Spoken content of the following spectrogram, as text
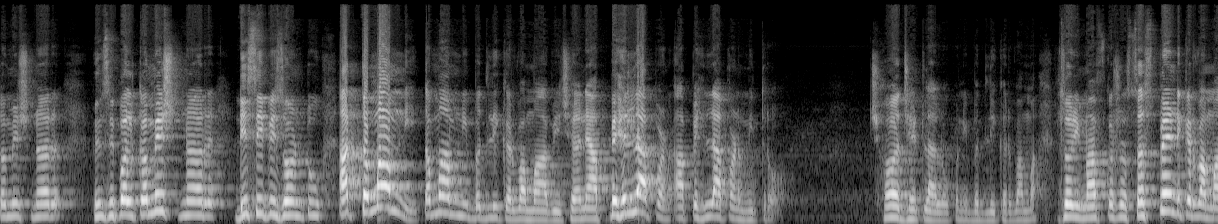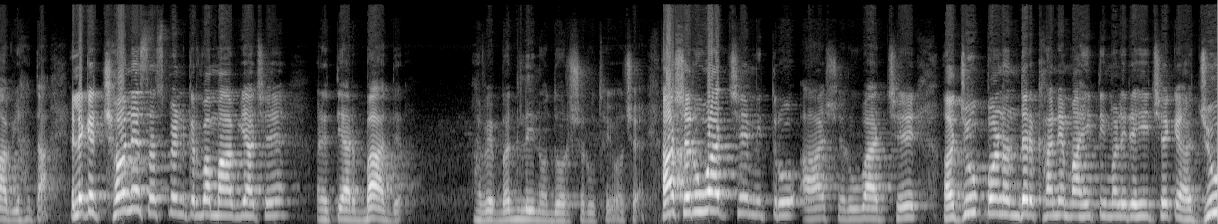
commissioner, municipal commissioner, DCP zone two, આ તમામની તમામની બદલી કરવામાં આવી છે. અને આ પહેલા પણ, આ પહેલા પણ મિત્રો, છ જેટલા લોકોની બદલી કરવામાં, સોરી, માફ કરશો, સસ્પેન્ડ કરવામાં આવ્યા હતા. એટલે કે છ ને સસ્પેન્ડ કરવામાં આવ્યા છે. અને ત્યારબાદ હવે બદલીનો દોર શરૂ થયો છે. આ શરૂઆત છે મિત્રો, આ શરૂઆત છે. હજુ પણ અંદર ખાને માહિતી મળી રહી છે કે હજુ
